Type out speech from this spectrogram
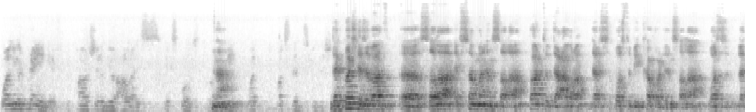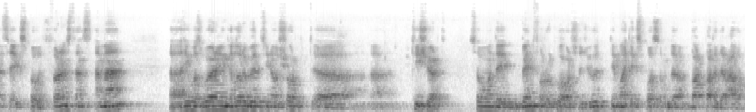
while you're praying if a portion of your awrah is exposed? or No. What, what's the disposition? The question is about uh, salah. If someone in salah, part of the awrah that is supposed to be covered in salah was, let's say, exposed. For instance, a man, uh, he was wearing a little bit, you know, short uh, uh, t-shirt. So when they bend for ruku or sujood, they might expose some of the part part of the awrah.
